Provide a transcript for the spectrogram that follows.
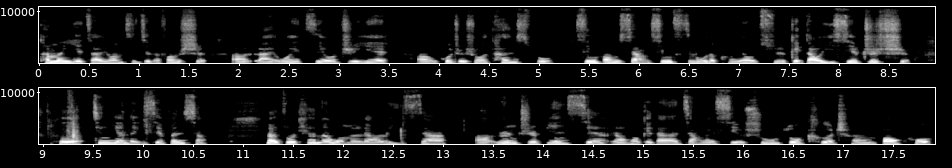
他们也在用自己的方式，呃，来为自由职业，呃，或者说探索新方向、新思路的朋友去给到一些支持和经验的一些分享。那昨天呢，我们聊了一下。啊，认知变现，然后给大家讲了写书、做课程，包括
